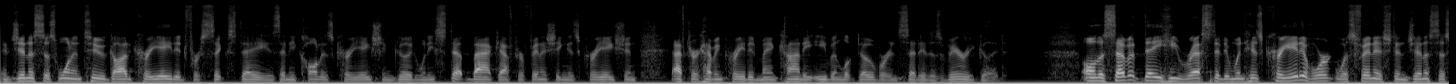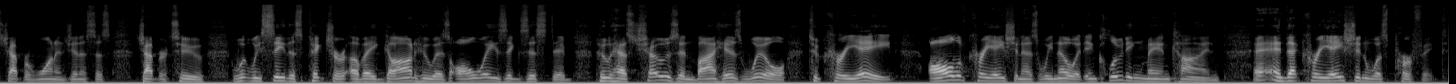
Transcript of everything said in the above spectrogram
In Genesis 1 and 2, God created for six days and he called his creation good. When he stepped back after finishing his creation, after having created mankind, he even looked over and said, It is very good. On the seventh day, he rested. And when his creative work was finished in Genesis chapter 1 and Genesis chapter 2, we see this picture of a God who has always existed, who has chosen by his will to create all of creation as we know it, including mankind, and that creation was perfect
